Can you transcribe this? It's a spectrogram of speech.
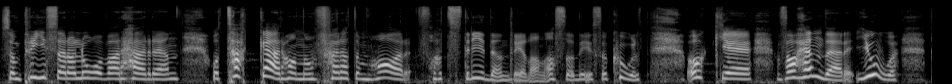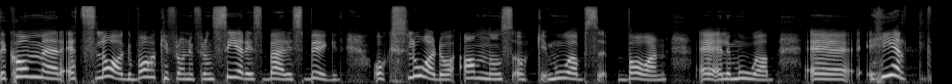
som prisar prisar och lovar Herren och tackar honom för att de har fått striden redan. Alltså det är så coolt. Och eh, vad händer? Jo, det kommer ett slag bakifrån ifrån Seris bergsbygd och slår då Amnons och Moabs barn, eh, eller Moab, eh, helt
